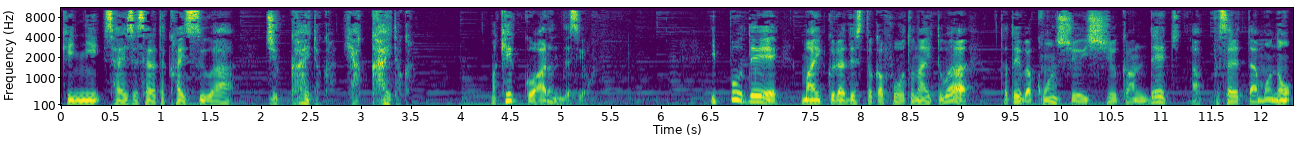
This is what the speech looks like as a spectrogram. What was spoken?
近に再生された回数は10回とか100回とか、まあ、結構あるんですよ。一方で、マイクラですとかフォートナイトは、例えば今週1週間でアップされたもの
